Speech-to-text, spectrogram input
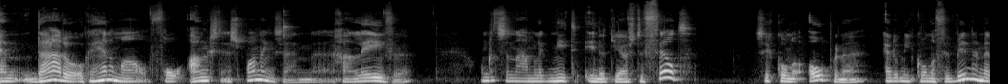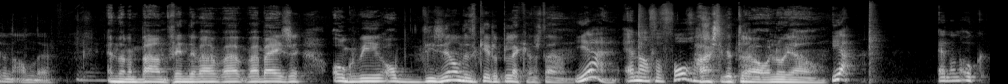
En daardoor ook helemaal vol angst en spanning zijn eh, gaan leven. Omdat ze namelijk niet in het juiste veld zich konden openen en ook niet konden verbinden met een ander. En dan een baan vinden waar, waar, waarbij ze ook weer op diezelfde verkeerde plek gaan staan. Ja, en dan vervolgens. Hartstikke trouw en loyaal. Ja. En dan ook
